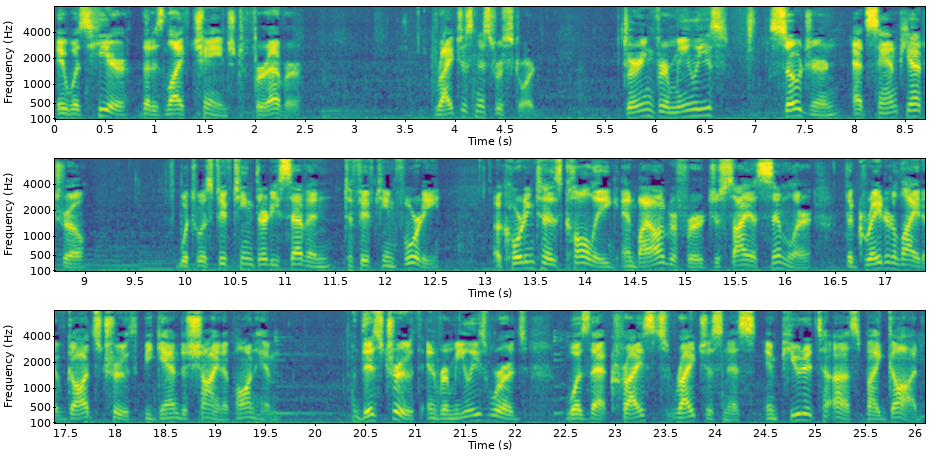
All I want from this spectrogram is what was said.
it was here that his life changed forever. Righteousness restored. During Vermigli's sojourn at San Pietro, which was 1537 to 1540, according to his colleague and biographer Josiah Simler, the greater light of God's truth began to shine upon him. This truth, in Vermigli's words, was that Christ's righteousness, imputed to us by God,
